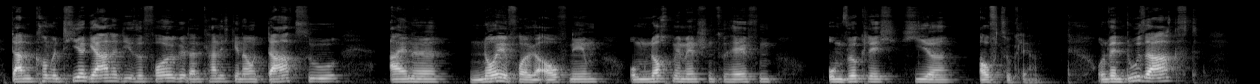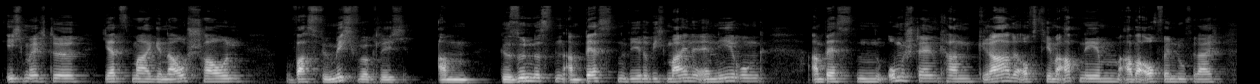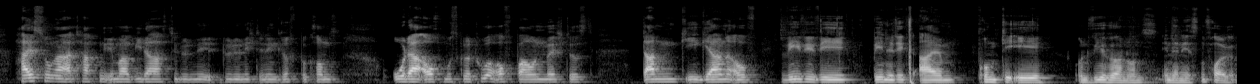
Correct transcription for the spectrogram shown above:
Dann kommentier gerne diese Folge, dann kann ich genau dazu eine neue Folge aufnehmen, um noch mehr Menschen zu helfen, um wirklich hier aufzuklären. Und wenn du sagst, ich möchte jetzt mal genau schauen, was für mich wirklich am gesündesten, am besten wäre, wie ich meine Ernährung am besten umstellen kann, gerade aufs Thema Abnehmen, aber auch wenn du vielleicht Heißhungerattacken immer wieder hast, die du, die du nicht in den Griff bekommst oder auch Muskulatur aufbauen möchtest, dann geh gerne auf www.benediktalm.de und wir hören uns in der nächsten Folge.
